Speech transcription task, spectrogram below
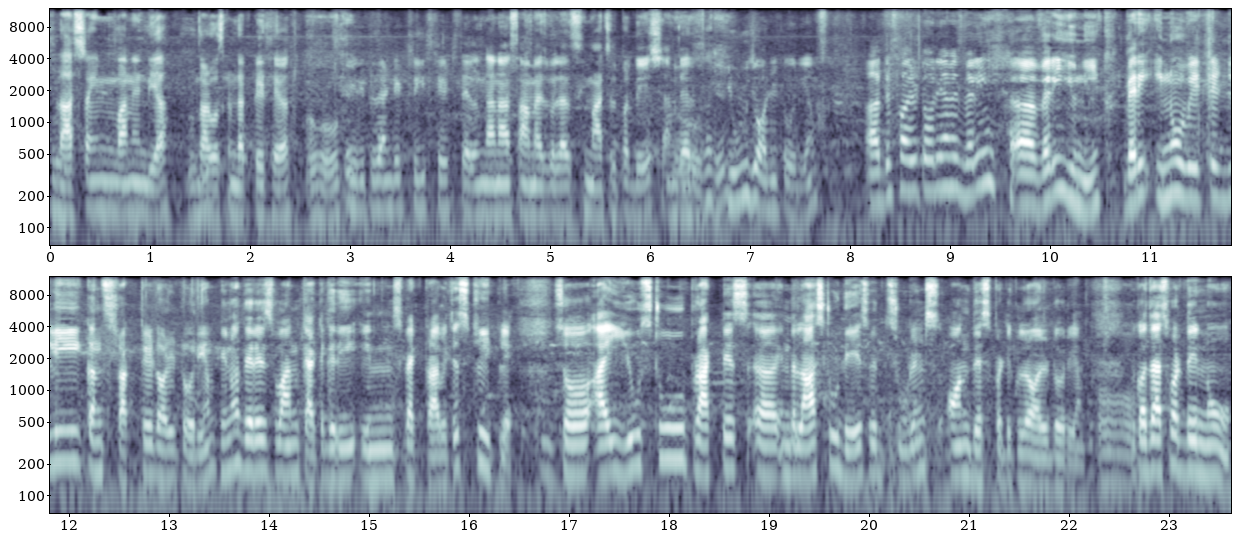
Last time one India that was conducted here. Oh, okay. We represented three states, Telangana, Assam, as well as Himachal Pradesh, and there's a huge auditorium. Uh, this auditorium is very, uh, very unique, very innovatively constructed auditorium. You know, there is one category in Spectra which is street play. So I used to practice uh, in the last two days with students on this particular auditorium because that's what they know.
